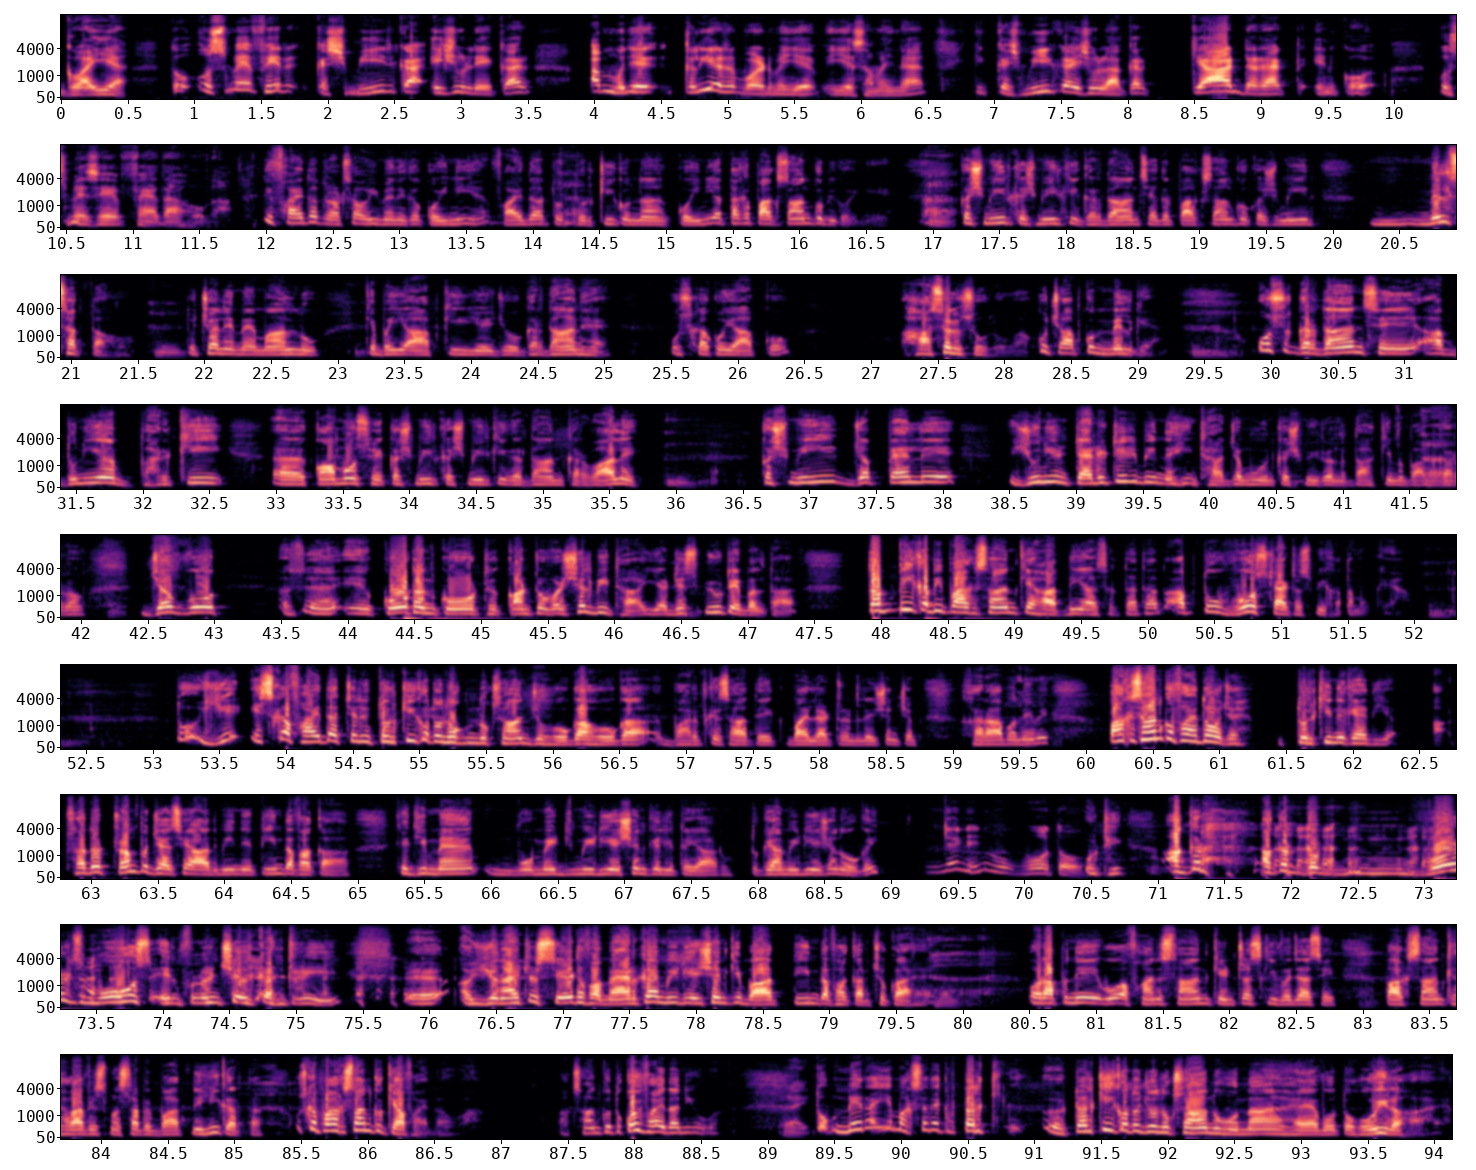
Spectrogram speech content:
گوائی ہے تو اس میں پھر کشمیر کا ایشو لے کر اب مجھے کلیئر ورڈ میں یہ یہ سمجھنا ہے کہ کشمیر کا ایشو لا کر کیا ڈائریکٹ ان کو اس میں سے فائدہ ہوگا۔ نہیں فائدہ تو ڈاکٹر صاحب ابھی میں نے کہا کوئی نہیں ہے۔ فائدہ تو ترکی کو نہ کوئی نہیں ہے تاکہ پاکستان کو بھی کوئی نہیں ہے۔ کشمیر کشمیر کی گردان سے اگر پاکستان کو کشمیر مل سکتا ہو تو چلے میں مان لوں کہ بھئی آپ کی یہ جو گردان ہے اس کا کوئی آپ کو حاصل اصول ہوا کچھ آپ کو مل گیا۔ اس گردان سے آپ دنیا بھر کی قوموں سے کشمیر کشمیر کی گردان کروا لیں۔ کشمیر جب پہلے یونین ٹیریٹری بھی نہیں تھا جموں اینڈ کشمیر اور لداخ کی میں بات کر رہا ہوں جب وہ کوٹ ان کوٹ کانٹروورشل بھی تھا یا ڈسپیوٹیبل تھا، تب بھی کبھی پاکستان کے ہاتھ نہیں آ سکتا تھا اب تو وہ سٹیٹس بھی ختم ہو گیا۔ تو یہ اس کا فائدہ، چلیں ترکی کو تو نقصان جو ہوگا ہوگا بھارت کے ساتھ ایک بائی ریلیشن شپ خراب ہونے میں۔ پاکستان کو فائدہ ہو جائے، ترکی نے کہہ دیا۔ صدر ٹرمپ جیسے آدمی نے تین دفعہ کہا کہ جی میں وہ میڈیشن کے لیے تیار ہوں۔ تو کیا میڈیشن ہو گئی؟ نہیں نہیں وہ تو اٹھی۔ اگر اگر world most influential country United State of America mediation کی بات تین دفعہ کر چکا ہے ہاں۔ اور اپنے وہ افغانستان کے انٹرسٹ کی وجہ سے پاکستان کے خلاف اس مسئلہ پہ بات نہیں کرتا اس کا پاکستان کو کیا فائدہ ہوا؟ پاکستان کو تو کوئی فائدہ نہیں ہوا۔ تو میرا یہ مقصد ہے کہ ٹرکی کو تو جو نقصان ہونا ہے وہ تو ہو ہی رہا ہے۔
